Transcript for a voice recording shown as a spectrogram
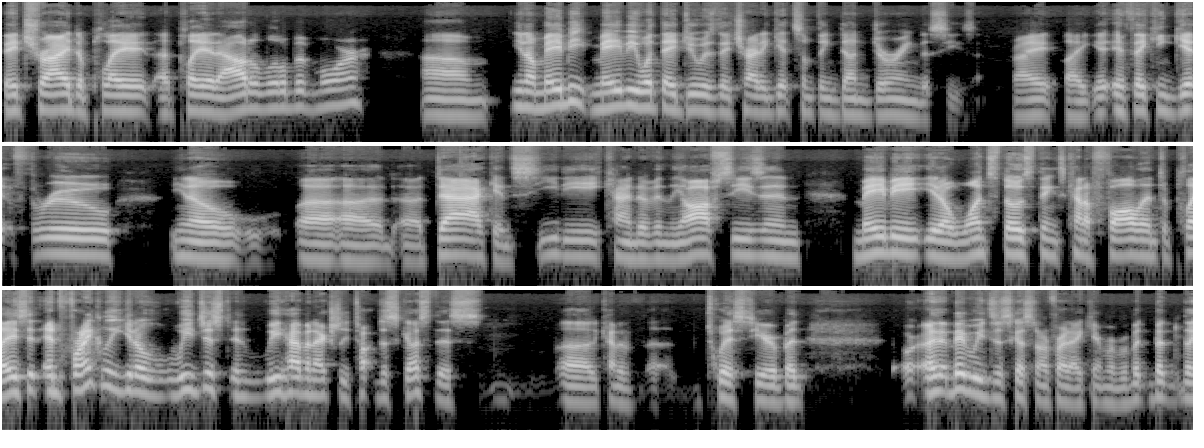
they tried to play it uh, play it out a little bit more. Um, you know, maybe maybe what they do is they try to get something done during the season, right? Like if they can get through, you know, uh, uh, uh, Dak and CeeDee kind of in the off season. Maybe you know once those things kind of fall into place, and, and frankly, you know we just and we haven't actually ta- discussed this uh, kind of uh, twist here, but or uh, maybe we discussed it on Friday. I can't remember, but but the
